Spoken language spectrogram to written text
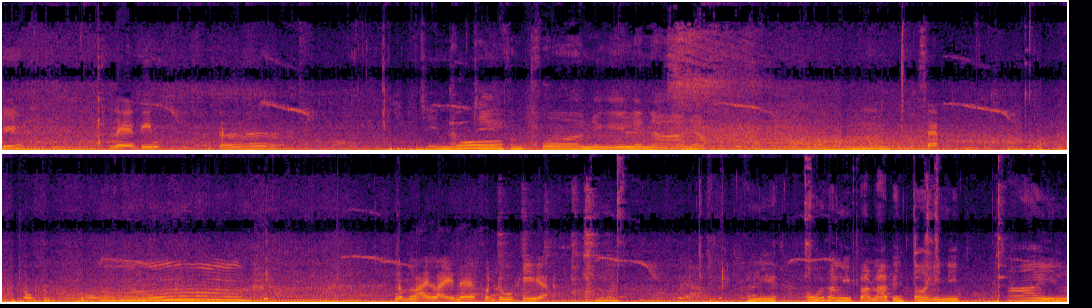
ลิ้นแหนดินอ่าจิ้มน้ำจิ้มข้นๆอย่างนี้เลยนะเนี่ยแซ่บโอ้โหน้ำลายไหลแน่คนดูพี่อะอันนี้ โอ้ถ้ามีปลาร้าเป็นต่อในนี้ ใช่เล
